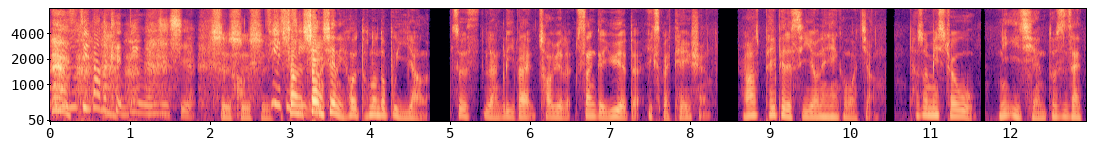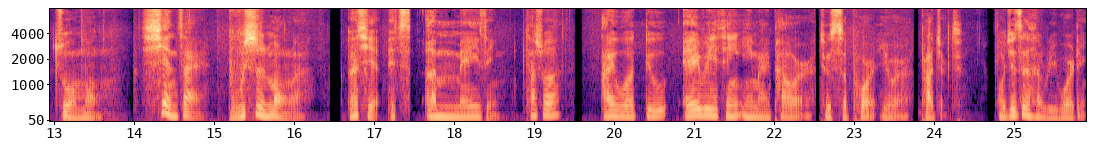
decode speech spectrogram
这也是最大的肯定跟支持。是是是，上上线了以后，通通都不一样了。这两个礼拜超越了三个月的 expectation。然后 PayPal 的 CEO 那天跟我讲，他说：“Mr. Wu，你以前都是在做梦，现在不是梦了，而且 it's amazing。”他说：“I will do。” Everything in my power to support your project。我觉得这个很 rewarding。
